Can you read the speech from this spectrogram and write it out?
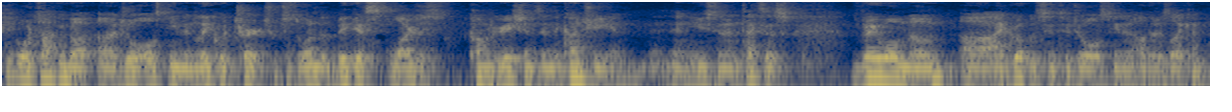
people were talking about uh, Joel Osteen in Lakewood Church, which is one of the biggest, largest congregations in the country in, in Houston and Texas. Very well known. Uh, I grew up listening to Joel Osteen and others like him.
